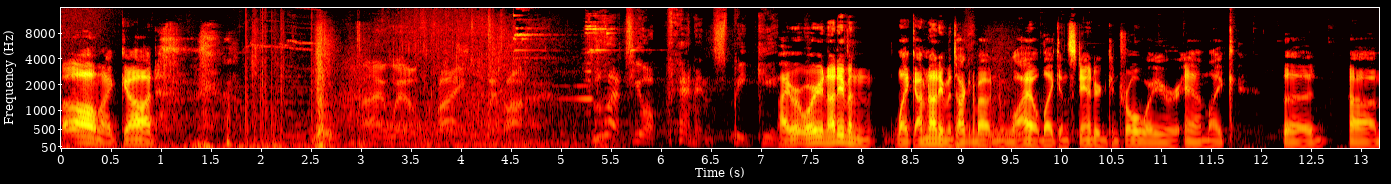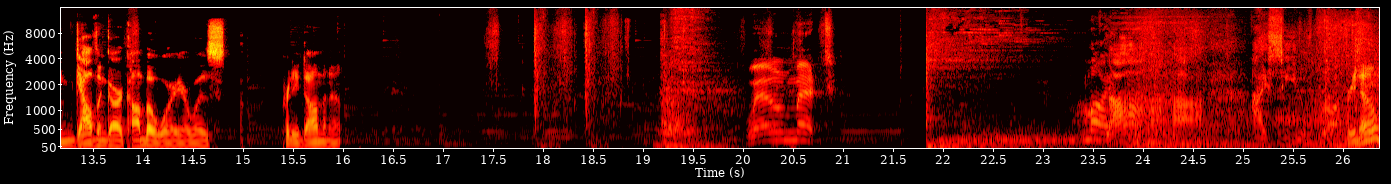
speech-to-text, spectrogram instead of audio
Oh my god. I will fight with honor. Let your penance begin. Pirate Warrior, not even like I'm not even talking about in wild, like in standard control warrior and like the um Galvangar combo warrior was pretty dominant. Well met. My ah, I see you brought Reno?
